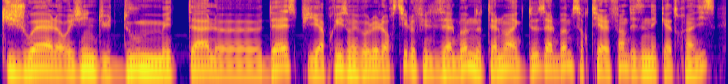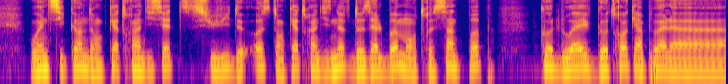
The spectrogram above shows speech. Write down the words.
qui jouait à l'origine du doom metal euh, death, puis après ils ont évolué leur style au fil des albums, notamment avec deux albums sortis à la fin des années 90, One Second en 97, suivi de Host en 99, deux albums entre synth pop, cold wave, goth rock un peu à la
